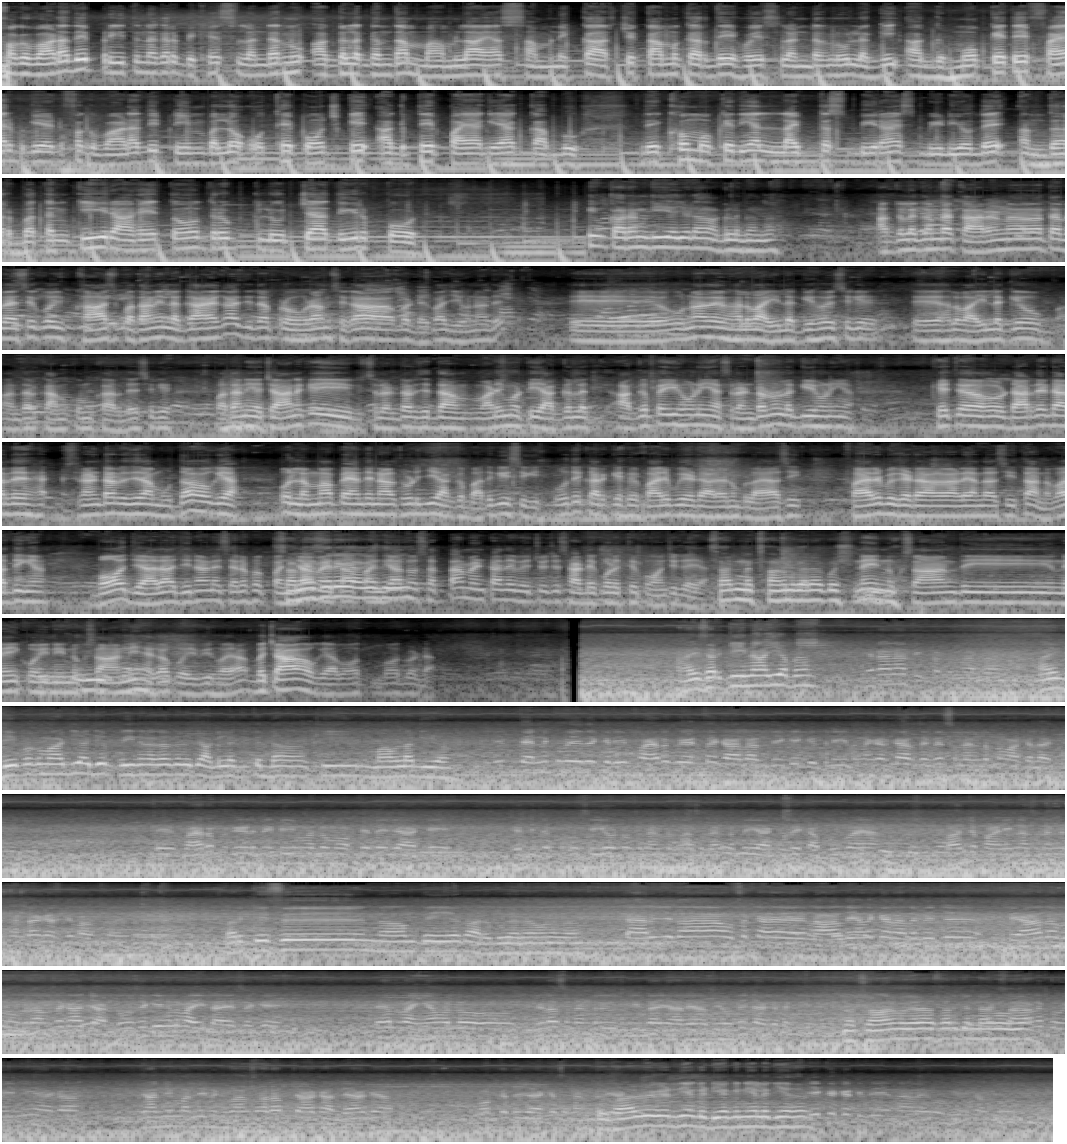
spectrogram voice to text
ਫਗਵਾੜਾ ਦੇ ਪ੍ਰੀਤਨਗਰ ਵਿਖੇ ਸਿਲੰਡਰ ਨੂੰ ਅੱਗ ਲੱਗਣ ਦਾ ਮਾਮਲਾ ਆਇਆ ਸਾਹਮਣੇ। ਘਰ 'ਚ ਕੰਮ ਕਰਦੇ ਹੋਏ ਸਿਲੰਡਰ ਨੂੰ ਲੱਗੀ ਅੱਗ। ਮੌਕੇ ਤੇ ਫਾਇਰ ਬ੍ਰਿਗੇਡ ਫਗਵਾੜਾ ਦੀ ਟੀਮ ਵੱਲੋਂ ਉੱਥੇ ਪਹੁੰਚ ਕੇ ਅੱਗ ਤੇ ਪਾਇਆ ਗਿਆ ਕਾਬੂ। ਦੇਖੋ ਮੌਕੇ ਦੀਆਂ ਲਾਈਵ ਤਸਵੀਰਾਂ ਇਸ ਵੀਡੀਓ ਦੇ ਅੰਦਰ। ਵਤਨ ਕੀ ਰਾਹੇ ਤੋਂ ਧਰੁਵ ਕਲੂਚਾ ਦੀ ਰਿਪੋਰਟ। ਕੀ ਕਾਰਨ ਕੀ ਹੈ ਜਿਹੜਾ ਅੱਗ ਲੱਗਣ ਦਾ? ਅੱਗ ਲੱਗਣ ਦਾ ਕਾਰਨ ਤਾਂ ਵੈਸੇ ਕੋਈ ਖਾਸ ਪਤਾ ਨਹੀਂ ਲੱਗਾ ਹੈਗਾ। ਜਿਹਦਾ ਪ੍ਰੋਗਰਾਮ ਸੀਗਾ ਵੱਡੇ ਭਾਜੀ ਉਹਨਾਂ ਦੇ। ਤੇ ਉਹਨਾਂ ਦੇ ਹਲਵਾਈ ਲੱਗੇ ਹੋਏ ਸੀਗੇ ਤੇ ਹਲਵਾਈ ਲੱਗੇ ਉਹ ਅੰਦਰ ਕੰਮ-ਕੁਮ ਕਰਦੇ ਸੀਗੇ। ਪਤਾ ਨਹੀਂ ਅਚਾਨਕ ਹੀ ਸਿਲੰਡਰ ਜਿੱਦਾਂ ਮਾੜੀ ਮੋਟੀ ਅੱਗ ਲੱਗ- ਅੱਗ ਪਈ ਹੋਣੀ ਆ, ਸਿਲੰਡਰ ਨੂੰ ਲੱਗੀ ਹੋਣੀ ਆ। ਖਿੱਚ, ਉਹ ਡਰਦੇ ਡਰਦੇ ਹ- ਸਿਲੰਡਰ ਜਿਹੜਾ ਮੁੱਦਾ ਹੋ ਗਿਆ, ਉਹ ਲੰਮਾ ਪੈਣ ਦੇ ਨਾਲ ਥੋੜੀ ਜੀ ਅੱਗ ਵੱਧ ਗਈ ਸੀਗੀ। ਉਹਦੇ ਕਰਕੇ ਫਿਰ ਫਾਇਰ ਬ੍ਰਿਗੇਡ ਵਾਲਿਆਂ ਨੂੰ ਬੁਲਾਇਆ ਸੀ। ਫਾਇਰ ਬ੍ਰਿਗੇਡ ਵਾਲਿਆਂ ਦਾ ਅਸੀਂ ਧੰਨਵਾਦੀ ਹਾਂ। ਬਹੁਤ ਜ਼ਿਆਦਾ ਜਿਨ੍ਹਾਂ ਨੇ ਸਿਰਫ 5 ਸਮੇਂ ਸਿਰ ਹੀ ਮਿੰਟਾਂ ਆ ਗਏ 5 ਸੀ। ਤੋਂ 7 ਮਿੰਟਾਂ ਦੇ ਵਿੱਚ ਵਿੱਚ ਸਾਡੇ ਕੋਲ ਇੱਥੇ ਪਹੁੰਚ ਗਏ ਆ। ਸਰ ਨੁਕਸਾਨ ਵਗੈਰਾ ਕੁਝ ਨਹੀਂ ਨੁਕਸਾਨ ਦੀ ਨਹੀਂ ਕੋਈ ਨਹੀਂ ਨੁਕਸਾਨ ਨਹੀਂ ਹੈਗਾ ਕੋਈ ਵੀ ਹੋਇਆ। ਬਚਾਅ ਹੋ ਗਿਆ ਬਹੁਤ ਬਹੁਤ ਵੱਡਾ। ਹਾਂਜੀ ਸਰ ਕੀ ਨਾਂ ਜੀ ਆਪਣਾ? ਮੇਰਾ ਨਾਮ ਦੀਪਕ ਕੁਮਾਰ ਦਾ ਹਾਂਜੀ ਦੀਪਕ ਕੁਮਾਰ ਜੀ ਅੱਜ ਪ੍ਰੀਤਨਗਰ ਦੇ ਵਿੱਚ ਅੱਗ ਲੱਗੀ ਕਿੱਦਾਂ ਕੀ ਮਾਮਲਾ ਕੀ ਆ? ਇਹ 3 ਵਜੇ ਦੇ ਕਰੀਬ ਫਾਇਰ ਬ੍ਰਿਗੇਡ ਤੇ ਗੱਲ ਆਉਂਦੀ ਕਿ ਕਿ ਪ੍ਰੀਤਨਗਰ ਘਰ ਦੇ ਵਿੱਚ ਸਿਲੰਡਰ ਨੂੰ ਅੱਗ ਲੱਗ ਗਈ। ਤੇ ਫਾਇਰ ਬ੍ਰਿਗੇਡ ਦੀ ਟੀਮ ਵੱਲੋਂ ਮੌਕੇ ਤੇ ਜਾ ਕੇ ਗੱਡੀ ਚ CO2 ਸਿਲੰਡਰ ਨਾਲ ਸਿਲੰਡਰ ਤੇ ਅੱਗ ਤੇ ਕਾਬੂ ਪਾਇਆ। ਬਾਅਦ ਚ ਪਾਣੀ ਨਾਲ ਸਿਲੰਡਰ ਠੰਡਾ ਕਰਕੇ ਵਾਪਸ ਆਏ। ਸਰ ਕਿਸ ਨਾਮ ਤੇ ਇਹ ਘਰ ਵਗੈਰਾ ਉਹਨਾਂ ਦਾ? ਘਰ ਜਿਹਦਾ ਉਸ ਘ- ਨਾਲ ਦੇ ਘਰਾਂ ਦੇ ਵਿੱਚ ਵਿਆਹ ਦਾ ਪ੍ਰੋਗਰਾਮ ਸੀਗਾ ਜਾਗੋ ਸੀਗੀ ਹਲਵਾਈ ਲਾਏ ਸੀਗੇ। ਤੇ ਹਲਵਾਈਆਂ ਵੱਲੋਂ ਜਿਹੜਾ ਸਿਲੰਡਰ ਯੂਜ਼ ਕੀਤਾ ਜਾ ਰਿਹਾ ਸੀ ਉਹਦੇ ਜੱਗ ਲੱਗੀ। ਸੀ ਨੁਕਸਾਨ ਵਗੈਰਾ ਸਰ ਕਿੰਨਾ ਕੁ ਹੋ ਗਿਆ? ਨੁਕਸਾਨ ਕੋਈ ਨਹੀਂ ਹੈਗਾ। ਜਾਨੀ ਮਾਲੀ ਨੁਕਸਾਨ ਸਾਰਾ ਬਚਾ ਕਰ ਲਿਆ ਗਿਆ। ਮੌਕੇ ਤੇ ਜਾ ਕੇ ਤੇ ਸਿਲੰਡਰ ਫਾਇਰ ਬ੍ਰਿਗੇਡ ਦੀਆਂ ਗੱਡੀਆਂ ਕਿੰਨੀਆਂ ਲੱਗੀਆਂ ਸਰ? ਇੱਕ ਗੱਡੀ ਦੇ ਨਾਲ ਹੋ ਗਿਆ ਕੰਮ।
